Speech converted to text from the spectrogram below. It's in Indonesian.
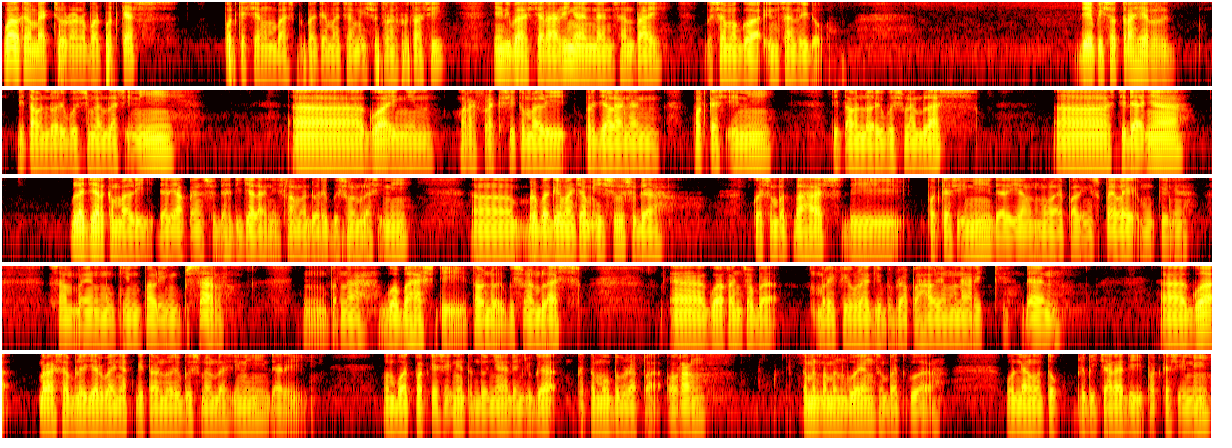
Welcome back to Runabout Podcast. Podcast yang membahas berbagai macam isu transportasi Yang dibahas secara ringan dan santai Bersama gue Insan Rido. Di episode terakhir di tahun 2019 ini uh, eh, Gue ingin merefleksi kembali perjalanan podcast ini di tahun 2019 uh, setidaknya belajar kembali dari apa yang sudah dijalani selama 2019 ini. Uh, berbagai macam isu sudah gue sempat bahas di podcast ini dari yang mulai paling sepele mungkin ya sampai yang mungkin paling besar yang pernah gue bahas di tahun 2019 uh, gue akan coba mereview lagi beberapa hal yang menarik dan uh, eh, gue merasa belajar banyak di tahun 2019 ini dari membuat podcast ini tentunya dan juga ketemu beberapa orang teman-teman gue yang sempat gue undang untuk berbicara di podcast ini.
